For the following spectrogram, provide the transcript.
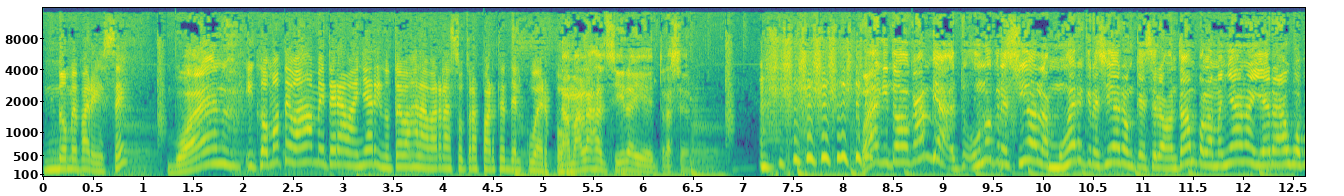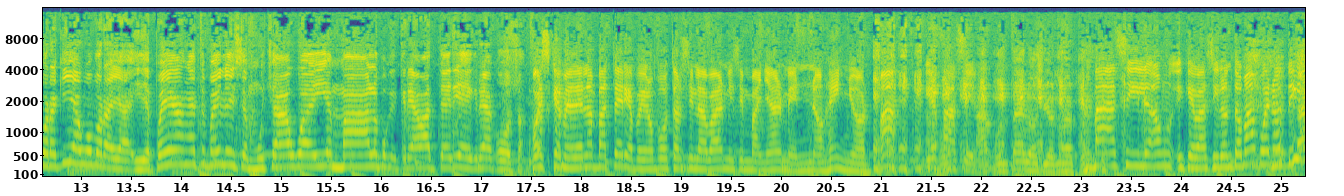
no me parece. Bueno, ¿Y cómo te vas a meter a bañar y no te vas a lavar las otras partes del cuerpo? nada más las alciras y el trasero. Bueno, aquí todo cambia. Uno creció, las mujeres crecieron que se levantaban por la mañana y era agua por aquí, agua por allá. Y después llegan a este país y le dicen, mucha agua ahí es malo porque crea bacterias y crea cosas. Pues que me den las bacterias, pero yo no puedo estar sin lavarme y sin bañarme. No, señor. Ah, y es fácil. A punta de loción no. Vacilón, y que vacilón, Tomás, buenos días.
